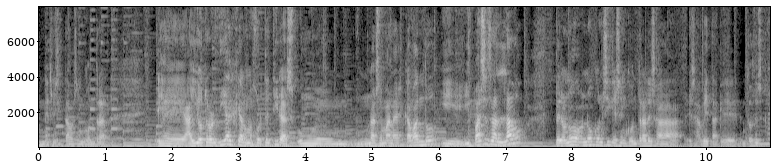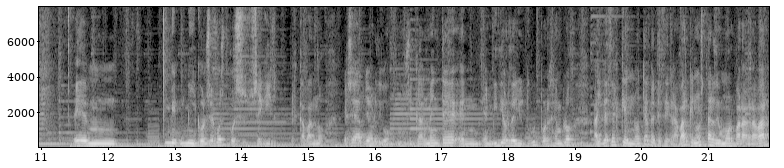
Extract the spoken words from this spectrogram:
necesitabas encontrar. Eh, hay otros días que a lo mejor te tiras una semana excavando y, pasas al lado, pero no, no consigues encontrar esa, esa beta que... Entonces, em, mi, consejo es pues seguir excavando, ya sea, ya os digo, musicalmente, en, vídeos de YouTube, por ejemplo, hay veces que no te apetece grabar, que no estás de humor para grabar.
